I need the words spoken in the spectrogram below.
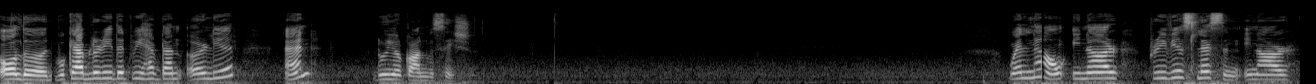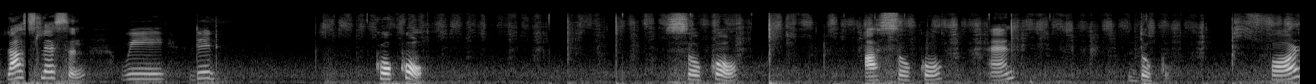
all the vocabulary that we have done earlier and do your conversation. Well, now in our previous lesson, in our last lesson, we did koko, soko, asoko and doko for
